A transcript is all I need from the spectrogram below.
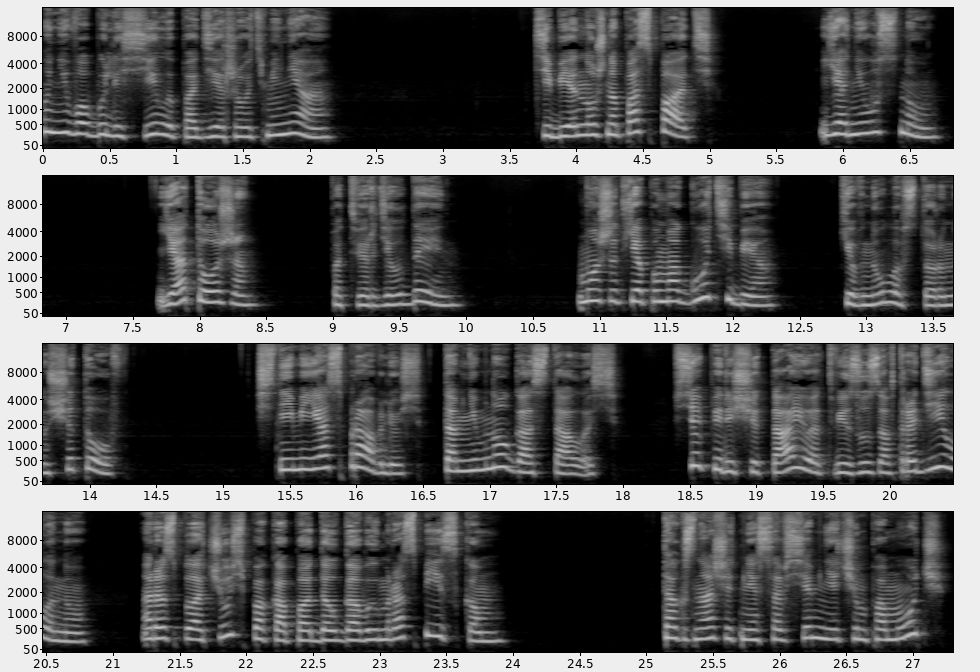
у него были силы поддерживать меня. «Тебе нужно поспать!» «Я не усну». «Я тоже», — подтвердил Дэйн. «Может, я помогу тебе?» — кивнула в сторону счетов. «С ними я справлюсь, там немного осталось. Все пересчитаю и отвезу завтра Дилану. Расплачусь пока по долговым распискам». «Так значит, мне совсем нечем помочь?»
